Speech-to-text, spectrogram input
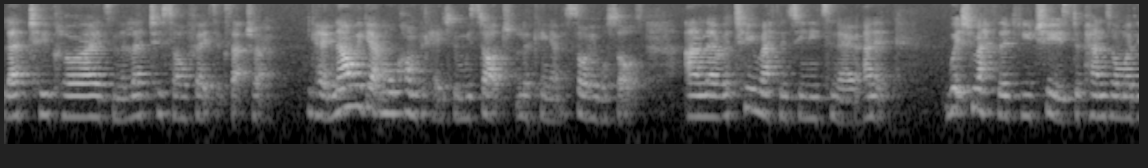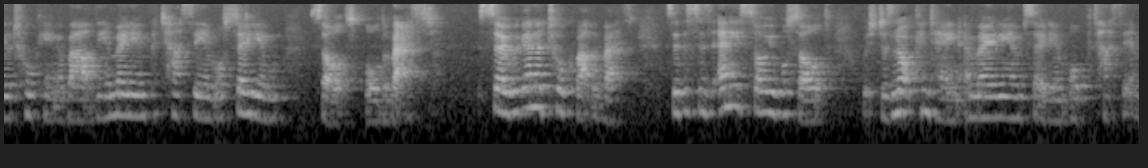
lead 2 chlorides and the lead 2 sulfates, etc. Okay, now we get more complicated and we start looking at the soluble salts. And there are two methods you need to know, and it, which method you choose depends on whether you're talking about the ammonium, potassium, or sodium salts or the rest. So we're going to talk about the rest. So this is any soluble salt which does not contain ammonium, sodium, or potassium.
